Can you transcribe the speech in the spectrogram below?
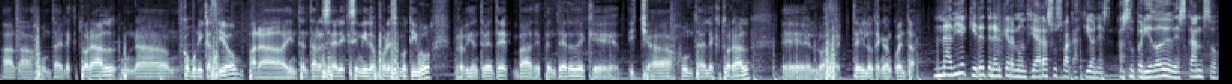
a la Junta Electoral una comunicación para intentar ser eximidos por ese motivo, pero evidentemente va a depender de que dicha Junta Electoral eh, lo acepte y lo tenga en cuenta. Nadie quiere tener que renunciar a sus vacaciones, a su periodo de descanso,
